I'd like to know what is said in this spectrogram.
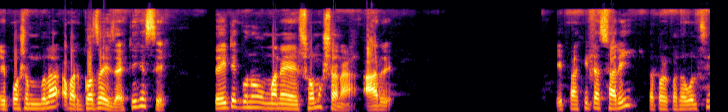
এই পশমগুলা আবার গজাই যায়, ঠিক আছে? তো এইটা কোনো মানে সমস্যা না। আর এই পাখিটা ছাড়ি, তারপর কথা বলছি।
